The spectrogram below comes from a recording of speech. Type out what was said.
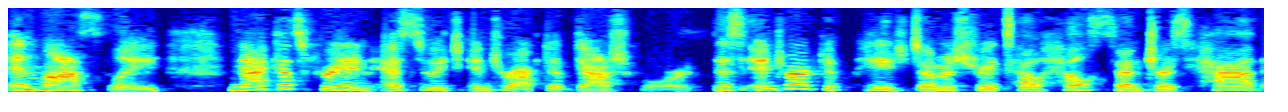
And lastly, NAC has created an SOH interactive dashboard. This interactive page demonstrates how health centers have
